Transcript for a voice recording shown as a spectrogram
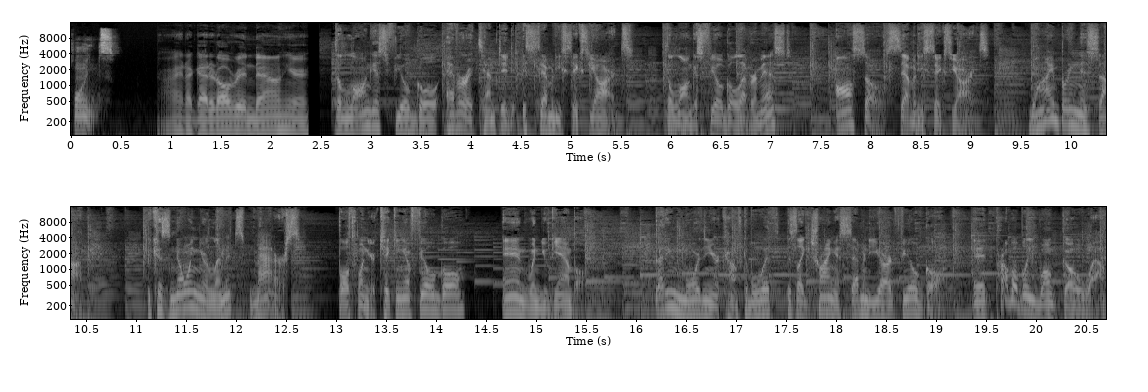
Points. All right, I got it all written down here. The longest field goal ever attempted is 76 yards. The longest field goal ever missed? Also 76 yards. Why bring this up? Because knowing your limits matters, both when you're kicking a field goal and when you gamble. Betting more than you're comfortable with is like trying a 70 yard field goal, it probably won't go well.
